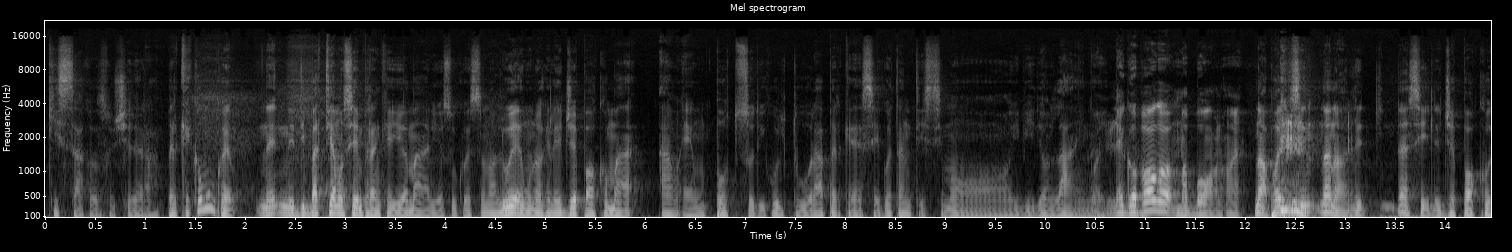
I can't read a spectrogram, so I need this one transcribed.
chissà cosa succederà. Perché comunque ne, ne dibattiamo sempre anche io e Mario su questo. No? Lui è uno che legge poco, ma ha- è un pozzo di cultura perché segue tantissimo i video online. Poi leggo poco, ma buono, eh. No, poi sì, no, no, le- eh sì, legge poco.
